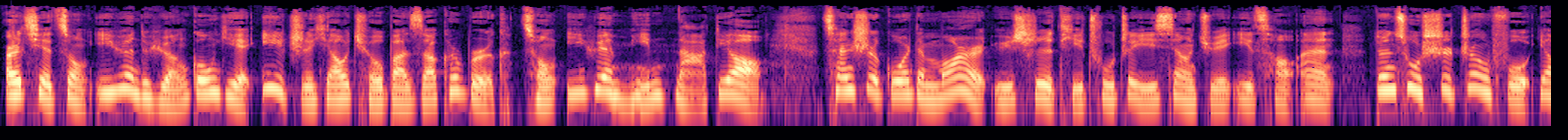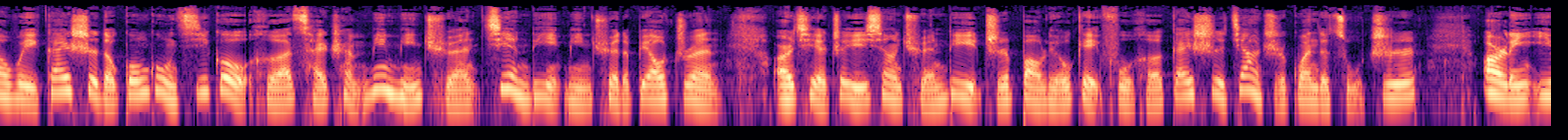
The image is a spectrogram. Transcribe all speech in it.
而且总医院的员工也一直要求把 Zuckerberg 从医院名拿掉。参事 Gordon Moore 于是提出这一项决议草案，敦促市政府要为该市的公共机构和财产命名权建立明确的标准，而且这一项权利只保留给符合该市价值观的组织。二零一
